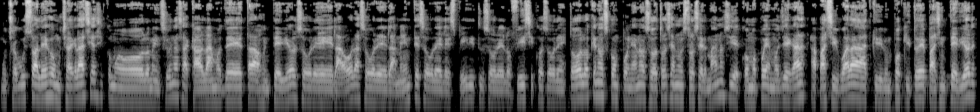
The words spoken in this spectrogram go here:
Mucho gusto Alejo, muchas gracias y como lo mencionas, acá hablamos del trabajo interior, sobre la hora, sobre la mente, sobre el espíritu, sobre lo físico, sobre todo lo que nos compone a nosotros y a nuestros hermanos y de cómo podemos llegar a apaciguar, a adquirir un poquito de paz interior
